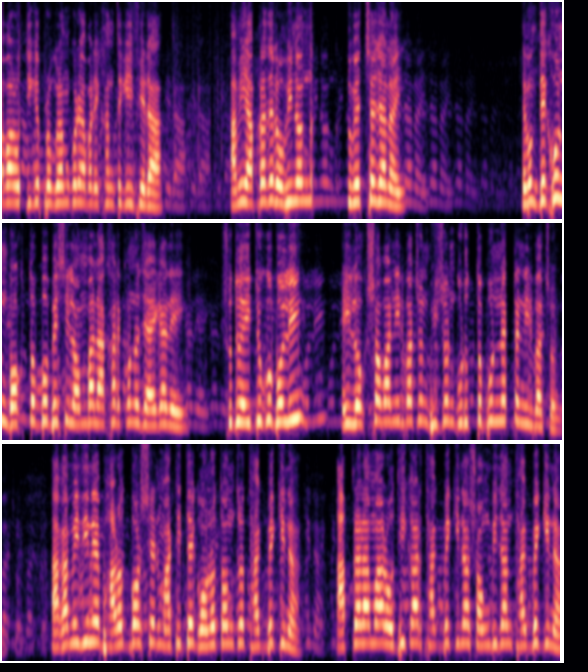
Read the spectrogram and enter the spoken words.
আবার ওদিকে প্রোগ্রাম করে আবার এখান থেকেই ফেরা। আমি আপনাদের অভিনন্দন, শুভেচ্ছা জানাই। এবং দেখুন, বক্তব্য বেশি লম্বা রাখার কোনো জায়গা নেই। শুধু এইটুকু বলি, এই লোকসভা নির্বাচন ভীষণ গুরুত্বপূর্ণ একটা নির্বাচন। আগামী দিনে ভারতবর্ষের মাটিতে গণতন্ত্র থাকবে কিনা, আপনার আমার অধিকার থাকবে কিনা, সংবিধান থাকবে কিনা,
